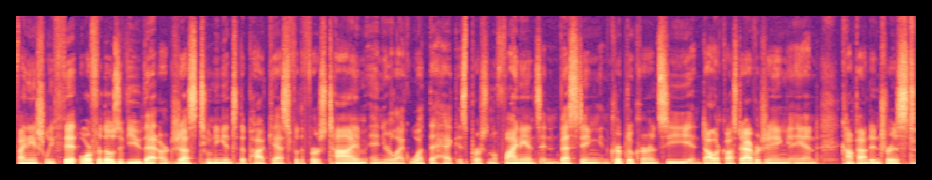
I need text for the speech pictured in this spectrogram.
financially fit, or for those of you that are just tuning into the podcast for the first time and you're like, what the heck is personal finance and investing and cryptocurrency and dollar cost averaging and compound interest?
